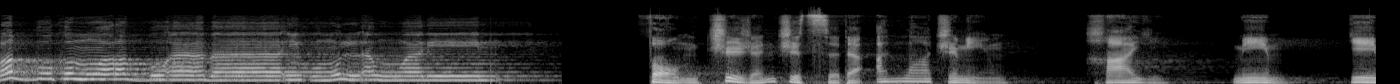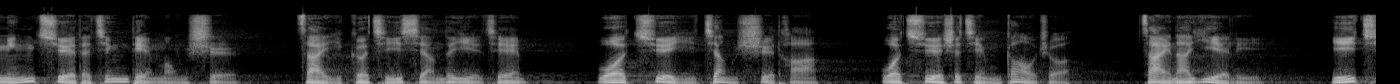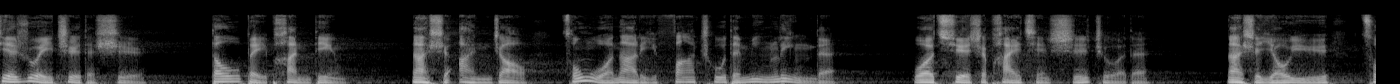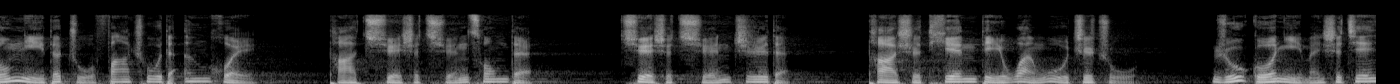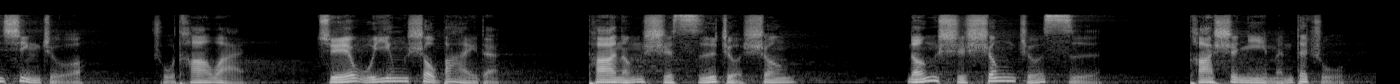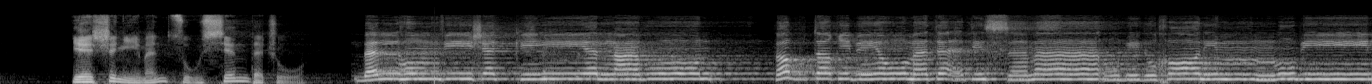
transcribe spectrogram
ربكم ورب آبائكم الأولين 奉至仁至慈的安拉之名，哈伊，mim，以明确的经典盟誓，在一个吉祥的夜间，我却已降示他，我却是警告者，在那夜里，一切睿智的事 都被判定，那是按照从我那里发出的命令的。我却是派遣使者的，那是由于从你的主发出的恩惠，他却是全聪的，却是全知的，他是天地万物之主。如果你们是坚信者，除他外，绝无应受拜的。他能使死者生，能使生者死。他是你们的主，也是你们祖先的主。 بل هم في شك يلعبون فارتقب يوم تأتي السماء بدخان مبين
